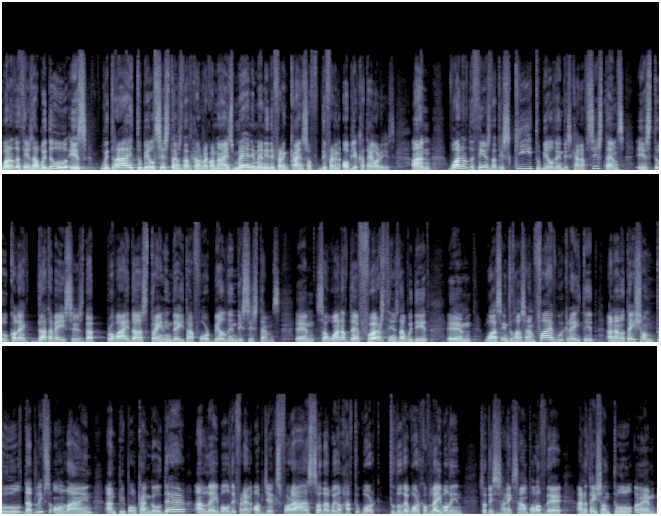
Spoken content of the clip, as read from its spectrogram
one of the things that we do is we try to build systems that can recognize many, many different kinds of different object categories. And one of the things that is key to building these kind of systems is to collect databases that provide us training data for building these systems. Um, so one of the first things that we did um, was in 2005, we created an annotation tool that lives online, and people can go there and label different objects for us so that we don't have to work to do the work of labeling. So this is an example of the annotation tool um,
